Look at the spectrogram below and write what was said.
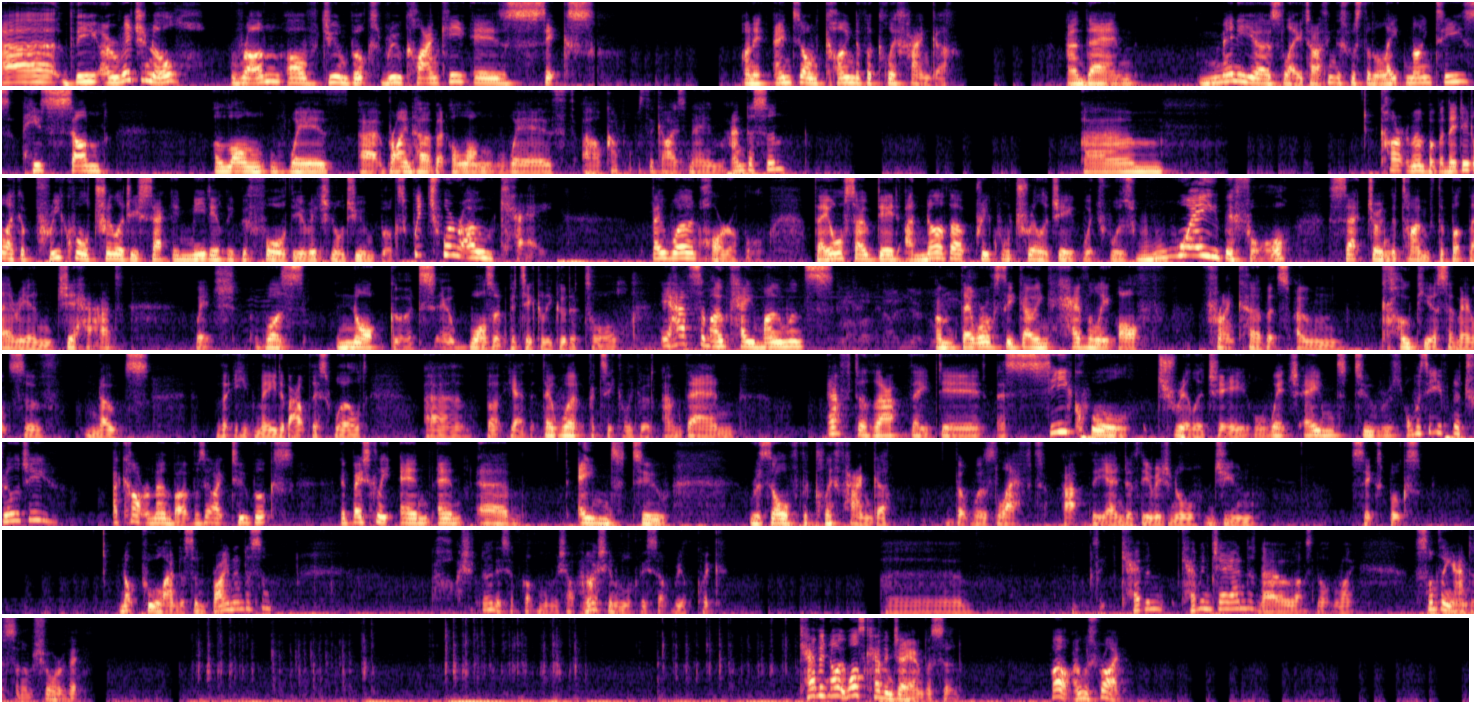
Uh, the original run of Dune books, Rue Clanky, is six. And it ended on kind of a cliffhanger. And then many years later, I think this was the late 90s, his son, along with uh, Brian Herbert, along with, oh God, what was the guy's name? Anderson? Um, can't remember, but they did like a prequel trilogy set immediately before the original Dune books, which were okay. They weren't horrible. They also did another prequel trilogy, which was way before, set during the time of the Butlerian Jihad, which was not good. It wasn't particularly good at all. It had some okay moments. Um, they were obviously going heavily off Frank Herbert's own copious amounts of notes that he'd made about this world. Um, but yeah, they weren't particularly good. And then after that, they did a sequel trilogy, which aimed to. or was it even a trilogy? I can't remember. Was it like two books? It basically um, aimed to resolve the cliffhanger that was left at the end of the original Dune six books. Not Poul Anderson, Brian Anderson? Oh, I should know this. I've got them on my shelf. I'm actually going to look this up real quick. Um, is it Kevin Kevin J Anderson? No, that's not right. Something Anderson. I'm sure of it. Kevin. No, it was Kevin J Anderson. Oh, I was right.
